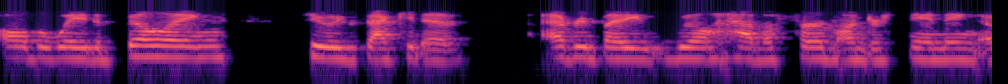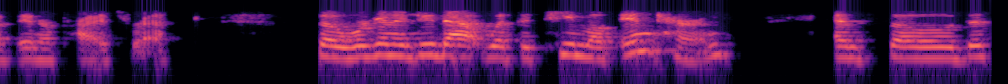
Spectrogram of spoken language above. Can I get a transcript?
all the way to billing to executives everybody will have a firm understanding of enterprise risk. So we're going to do that with a team of interns. And so this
